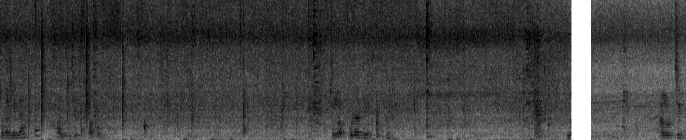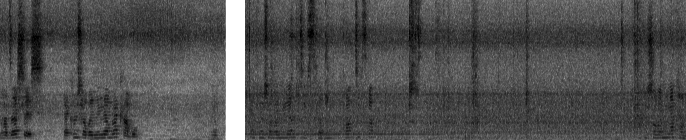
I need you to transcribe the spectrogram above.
সবাই মিলে আলুর চিপ খাব। চুল করে দিই। আলুর চিপ ভাজা শেষ। এখন সবাই মিলে আমরা খাব। সবাই মিলে চিপস খাব। খাও খাও। সবাই মিলে খাব।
